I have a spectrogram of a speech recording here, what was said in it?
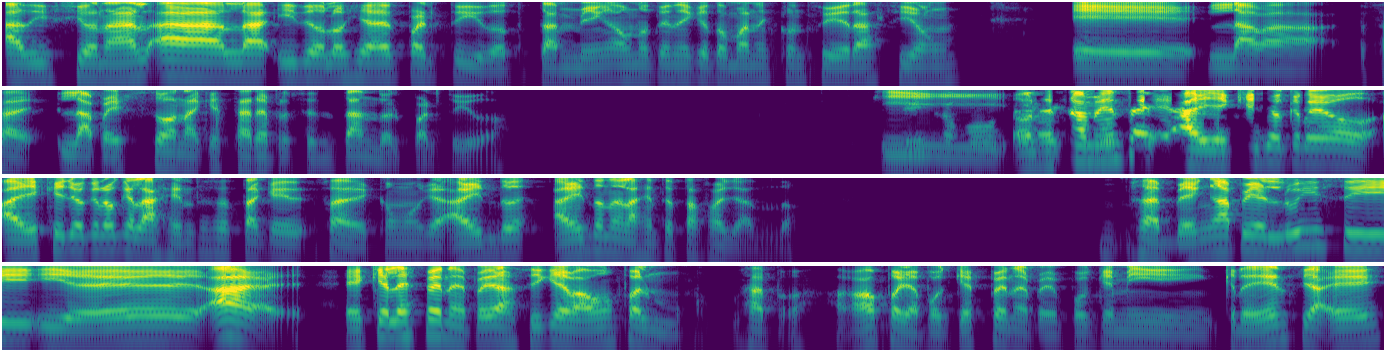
adicional a la ideología del partido, también a uno tiene que tomar en consideración eh, la, la persona que está representando el partido. Y honestamente, ahí es que yo creo, ahí es que yo creo que la gente se está que, ¿sabes? Como que ahí, ahí es donde la gente está fallando. o sea, ven a Pierluisi y es, ah, es que él es PNP, así que vamos para el, vamos para allá, porque es PNP, porque mi creencia es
